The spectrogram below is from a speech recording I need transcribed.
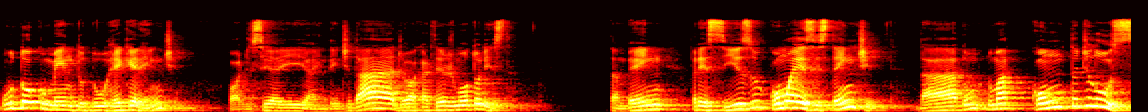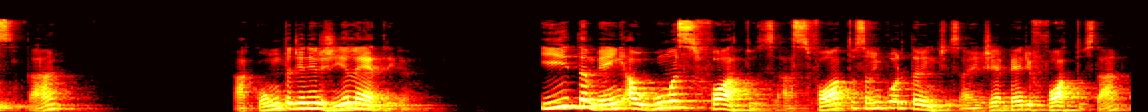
o documento do requerente, pode ser aí a identidade ou a carteira de motorista. Também preciso, como é existente, da, de uma conta de luz, tá? A conta de energia elétrica e também algumas fotos. As fotos são importantes, a RGE pede fotos, tá?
